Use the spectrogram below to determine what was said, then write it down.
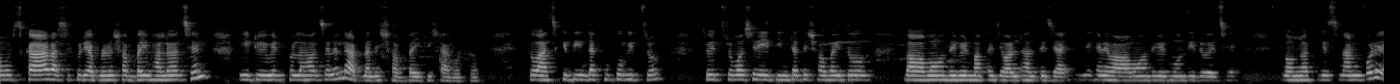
নমস্কার, আশা করি আপনারা সবাই ভালো আছেন। ইউটিউবের খোলা হওয়া চ্যানেলে আপনাদের সবাইকে স্বাগত। তো আজকের দিনটা খুব পবিত্র। চৈত্র মাসের এই দিনটাতে সবাই তো বাবা মহাদেবের মাথায় জল ঢালতে যায়, যেখানে বাবা মহাদেবের মন্দির রয়েছে। গঙ্গা থেকে স্নান করে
